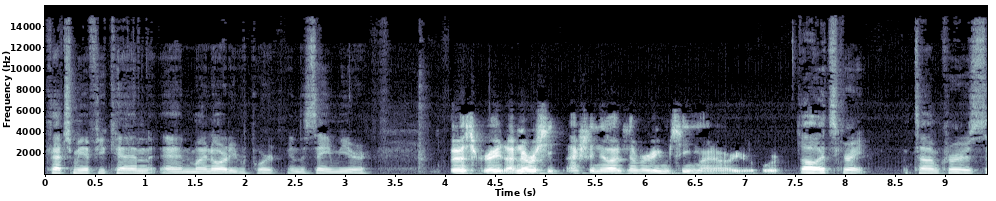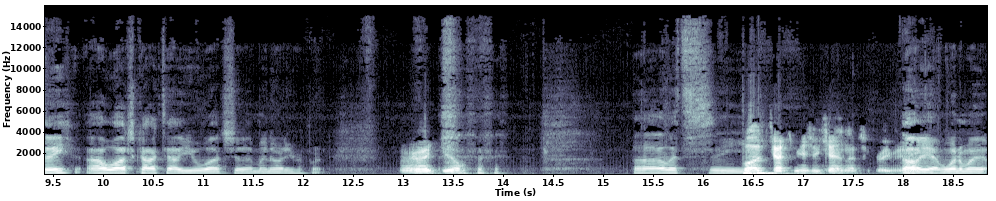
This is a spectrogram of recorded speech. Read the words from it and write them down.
Catch Me If You Can and Minority Report in the same year. Both great. I've never seen. Actually, no, I've never even seen Minority Report. Oh, it's great. Tom Cruise. See, I'll watch Cocktail. You watch uh, Minority Report. All right, deal. Uh, let's see. but Catch Me If You Can, that's a great movie. Oh yeah, one of my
